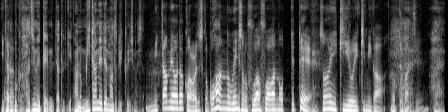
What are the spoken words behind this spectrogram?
いこれただく。僕初めて見た時あの見た目でまずびっくりしました。見た目はだからあれですか、ご飯の上にそのふわふわが乗っててええ、その上に黄色い黄身が乗ってる感じ。はい。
